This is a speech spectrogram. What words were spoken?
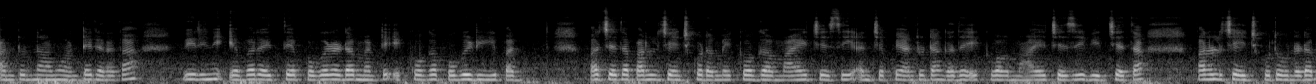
అంటున్నాము అంటే కనుక వీరిని ఎవరైతే పొగడడం అంటే ఎక్కువగా పొగిడి వారి చేత పనులు చేయించుకోవడం ఎక్కువగా మాయ చేసి అని చెప్పి అంటుంటాం కదా ఎక్కువ మాయ చేసి వీరి చేత పనులు చేయించుకుంటూ ఉండడం.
